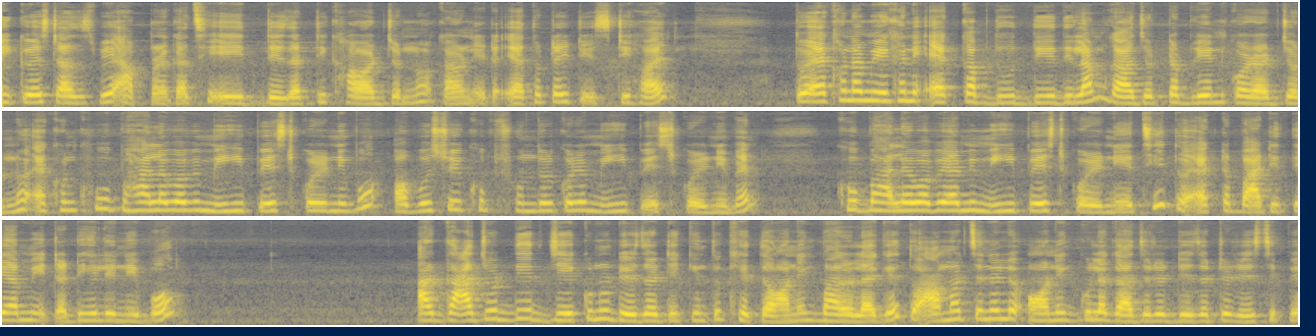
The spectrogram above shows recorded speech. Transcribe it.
রিকোয়েস্ট আসবে আপনার কাছে এই ডেজার্টটি খাওয়ার জন্য, কারণ এটা এতটাই টেস্টি হয়। তো এখন আমি এখানে এক কাপ দুধ দিয়ে দিলাম। গাজরটা ব্লেন্ড করার জন্য। এখন খুব ভালোভাবে মিহি পেস্ট করে নিব। অবশ্যই খুব সুন্দর করে মিহি পেস্ট করে নেবেন। খুব ভালোভাবে আমি মিহি পেস্ট করে নিয়েছি। তো একটা বাটিতে আমি এটা ঢেলে নেব। আর গাজর দিয়ে যে কোনো ডেজার্টে কিন্তু খেতে অনেক ভালো লাগে। তো আমার চ্যানেলে অনেকগুলো গাজরের ডেজার্টের রেসিপি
